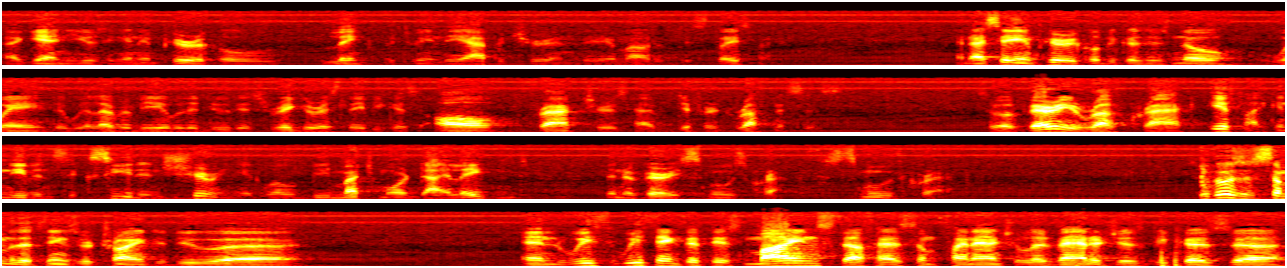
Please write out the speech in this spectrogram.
Again, using an empirical link between the aperture and the amount of displacement. And I say empirical because there's no way that we'll ever be able to do this rigorously because all fractures have different roughnesses. So a very rough crack, if I can even succeed in shearing it, will be much more dilatant than a very smooth crack smooth crack. So those are some of the things we're trying to do. Uh, and we, th- we think that this mine stuff has some financial advantages because uh,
